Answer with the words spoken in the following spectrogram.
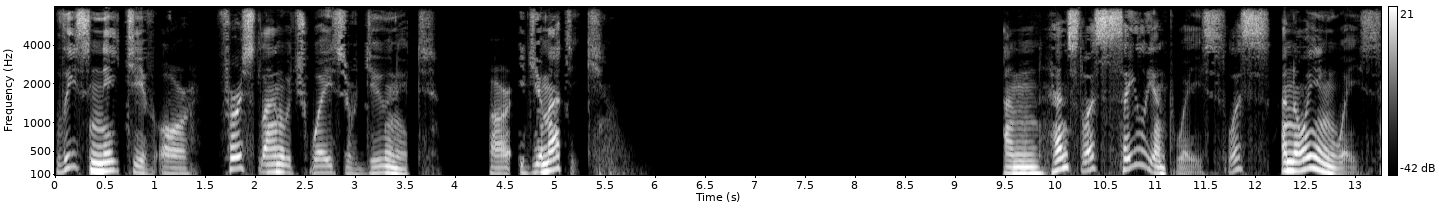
these native or first language ways of doing it are idiomatic and hence less salient ways, less annoying ways.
